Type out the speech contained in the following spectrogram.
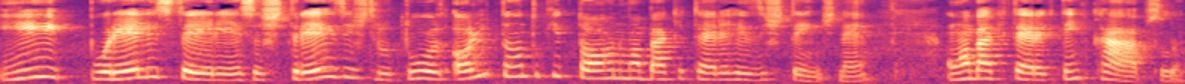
E por eles terem essas três estruturas, olha o tanto que torna uma bactéria resistente, né? Uma bactéria que tem cápsula,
